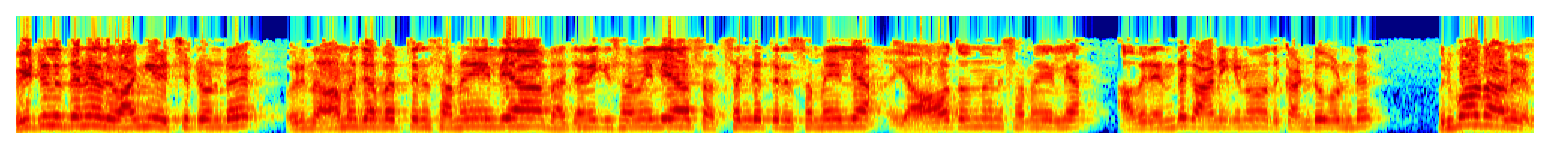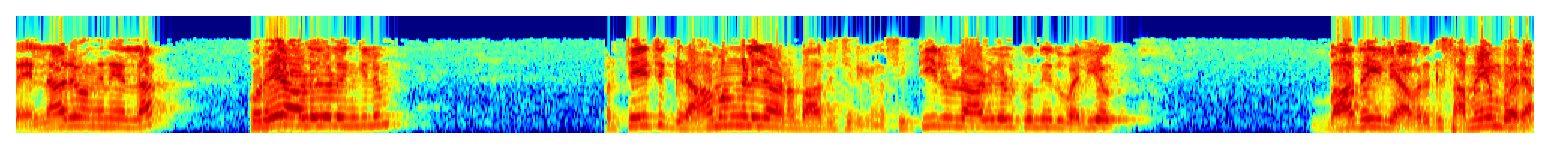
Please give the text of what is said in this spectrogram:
വീട്ടിൽ തന്നെ അത് വാങ്ങി വെച്ചിട്ടുണ്ട്. ഒരു നാമജപത്തിന് സമയമില്ല ഭജനയ്ക്ക് സമയമില്ല സത്സംഗത്തിന് സമയമില്ല യാതൊന്നിനും സമയമില്ല. അവരെന്ത് കാണിക്കണോ അത് കണ്ടുകൊണ്ട് ഒരുപാട് ആളുകൾ എല്ലാവരും അങ്ങനെയല്ല കുറെ ആളുകളെങ്കിലും പ്രത്യേകിച്ച് ഗ്രാമങ്ങളിലാണ് ബാധിച്ചിരിക്കുന്നത്. സിറ്റിയിലുള്ള ആളുകൾക്കൊന്നും ഇത് വലിയ ബാധയില്ല അവർക്ക് സമയം പോരാ.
